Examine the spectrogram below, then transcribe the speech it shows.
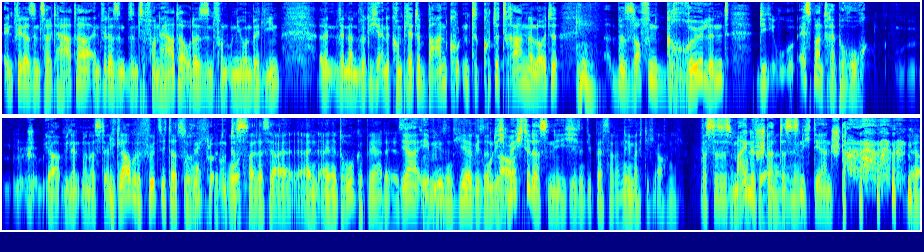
entweder sind's halt Hertha, entweder sind, sind sie von Hertha oder sie sind von Union Berlin. Wenn, wenn dann wirklich eine komplette Bahn Kutten, Kutte tragender Leute äh, besoffen, gröhlend die, die S-Bahn-Treppe hoch, ja, wie nennt man das denn? Ich glaube, du fühlst dich da zu Recht bedroht, das- weil das ja ein, eine Drohgebärde ist. ja, so, eben. Wir sind hier, wir sind Und ich laut, möchte das nicht. Wir sind die Besseren. Nee, möchte ich auch nicht. Was, das ist sind meine Stadt, das ist nicht deren Stadt. Ja,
